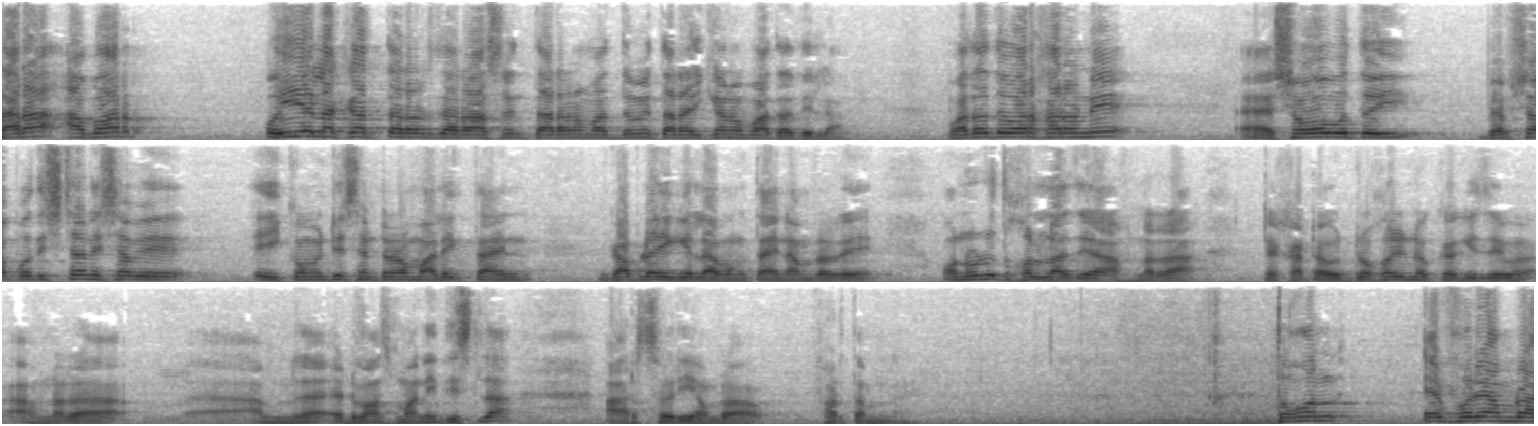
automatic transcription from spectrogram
তারা আবার ওই এলাকার তারার যারা আছেন, তারার মাধ্যমে তারা এখানেও বাধা দিলা। বাধা দেওয়ার কারণে স্বভাবতই ব্যবসা প্রতিষ্ঠান হিসাবে এই কমিউনিটি সেন্টারের মালিক তাইন গাবলাই গেলা এবং তাইন আমরা অনুরোধ করলা যে আপনারা টাকাটা উইড্র করি নকা যে আপনারা আপনারা অ্যাডভান্স মানি দিছিলা আর সরি আমরা পারতাম না। তখন এরপরে আমরা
